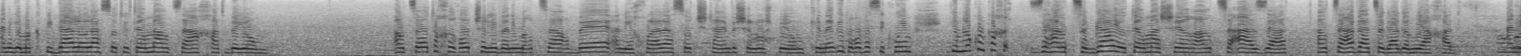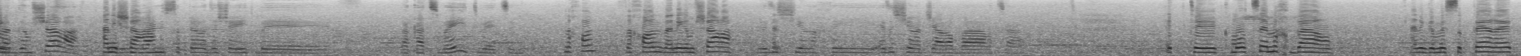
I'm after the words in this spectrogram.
אני גם מקפידה לא לעשות יותר מהרצאה אחת ביום. הרצאות אחרות שלי, ואני מרצה הרבה, אני יכולה לעשות שתיים ושלוש ביום. כנגד רוב הסיכויים, גם לא כל כך, זה הרצגה יותר מאשר הרצאה, זה הרצאה והצגה גם יחד. אני... את גם שרה. אני שרה. אולי נספר את זה שהיית בלהקה צבאית בעצם. נכון, נכון, ואני גם שרה. איזה שיר הכי... איזה שיר את שרה בהרצאה? את uh, כמו צמח בר. אני גם מספרת,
